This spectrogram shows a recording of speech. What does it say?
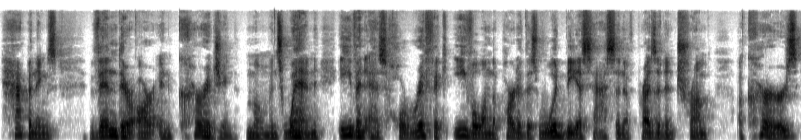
happenings. Then there are encouraging moments when, even as horrific evil on the part of this would be assassin of President Trump occurs,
